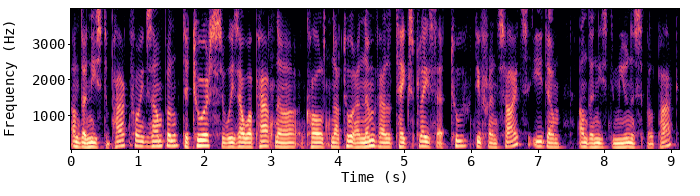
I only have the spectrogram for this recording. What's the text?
underneath the park, for example. The tours with our partner called Natura Numwelt takes place at two different sites, either underneath the municipal park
